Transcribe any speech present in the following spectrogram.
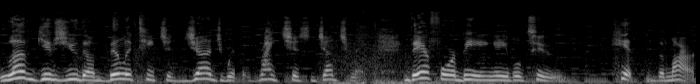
Love gives you the ability to judge with righteous judgment, therefore, being able to hit the mark.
